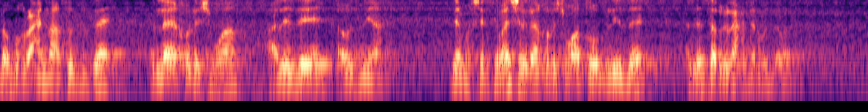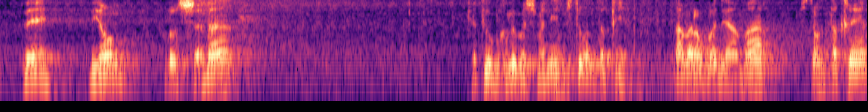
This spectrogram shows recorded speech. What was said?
לא מוכרחים לעשות את זה, אלא יכול לשמוע על ידי האוזנייה. זה מכשיר. כיוון שהוא לא יכול לשמוע טוב בלי זה, אז אין צריך להחמיר בדבר הזה. וביום ראש שנה כתוב בחולים השמנים שתו מתקים. אמר רב עובדיה אמר, شتمتقين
